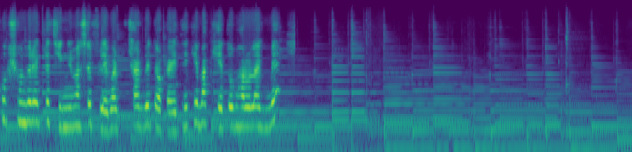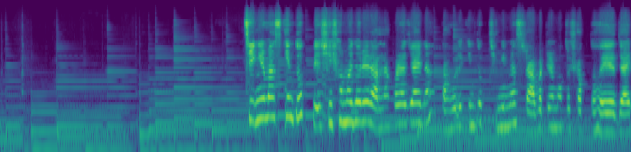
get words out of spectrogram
খুব সুন্দর একটা চিংড়ি মাছের ফ্লেভার ছাড়বে তরকারি থেকে বা খেতেও ভালো লাগবে। চিংড়ি মাছ কিন্তু বেশি সময় ধরে রান্না করা যায় না, তাহলে কিন্তু চিংড়ি মাছ রাবাটের মতো শক্ত হয়ে যায়।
